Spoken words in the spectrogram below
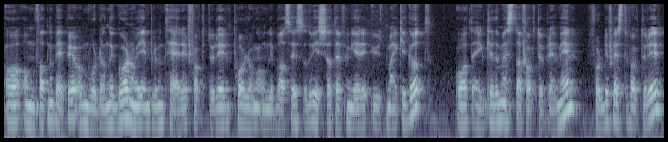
og omfattende paper om hvordan det går når vi implementerer faktorer på long only basis. Og det viser seg at det fungerer utmerket godt, og at egentlig det meste av faktorpremier for de fleste faktorer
